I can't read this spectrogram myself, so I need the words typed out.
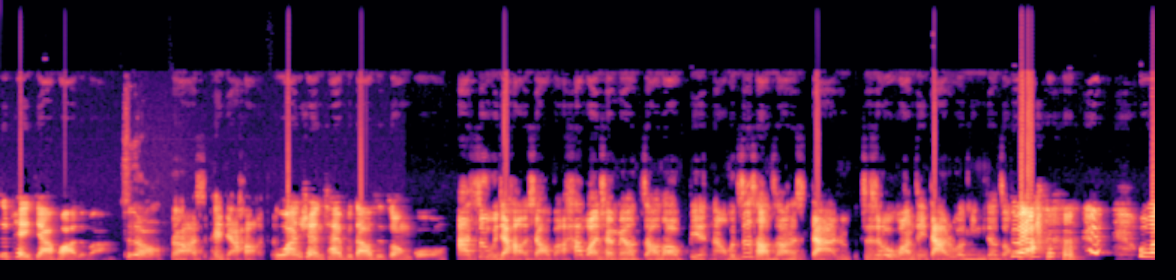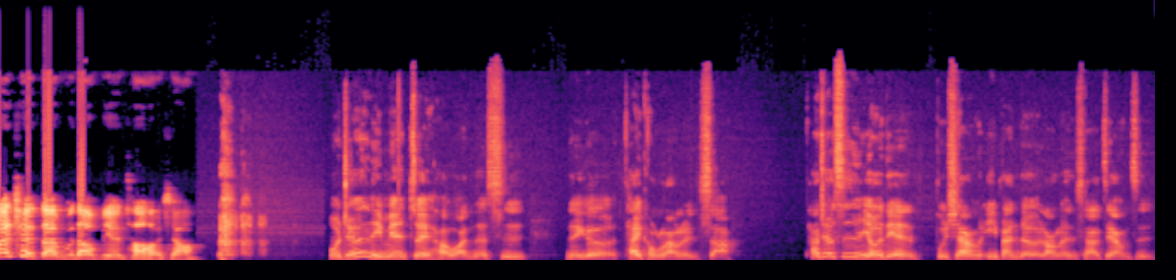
是配佳画的吧？是哦，对啊，是配佳画的。我完全猜不到是中国。阿苏比较好笑吧？他完全没有找到边啊！我至少知道那是大陆，只是我忘记大陆的名字叫中国。对啊，我完全沾不到边，超好笑。我觉得里面最好玩的是那个太空狼人杀，它就是有点不像一般的狼人杀这样子，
